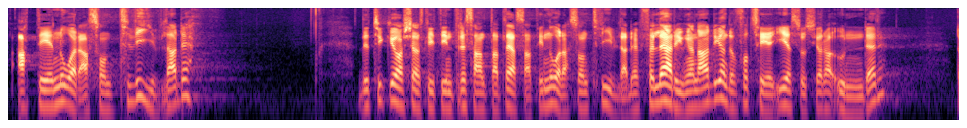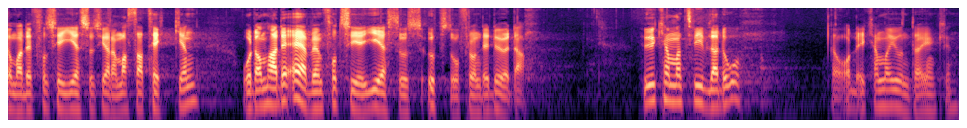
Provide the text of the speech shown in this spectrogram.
att det är några som tvivlade. Det tycker jag känns lite intressant att läsa, att det är några som tvivlade. För lärjungarna hade ju ändå fått se Jesus göra under. De hade fått se Jesus göra massa tecken och de hade även fått se Jesus uppstå från de döda. Hur kan man tvivla då? Ja, det kan man ju undra egentligen.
